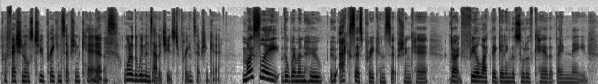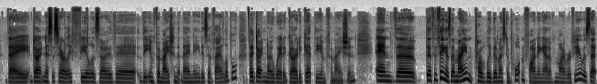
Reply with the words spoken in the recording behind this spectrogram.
professionals to preconception care. Yes. What are the women's attitudes to preconception care? Mostly the women who, who access preconception care don't feel like they're getting the sort of care that they need. They don't necessarily feel as though the information that they need is available. They don't know where to go to get the information. And the, the the thing is, the main, probably the most important finding out of my review is that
